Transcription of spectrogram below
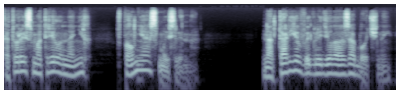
которая смотрела на них вполне осмысленно. Наталья выглядела озабоченной.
